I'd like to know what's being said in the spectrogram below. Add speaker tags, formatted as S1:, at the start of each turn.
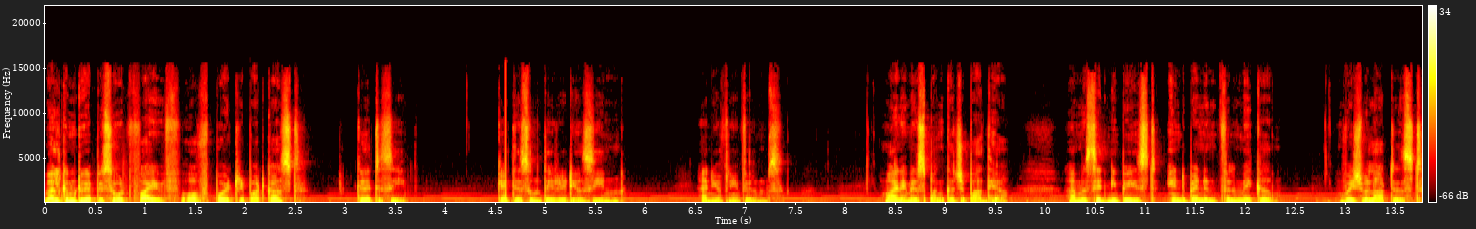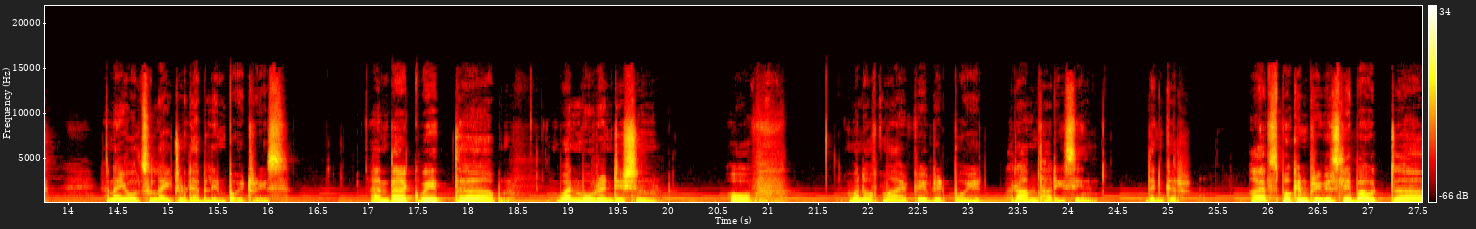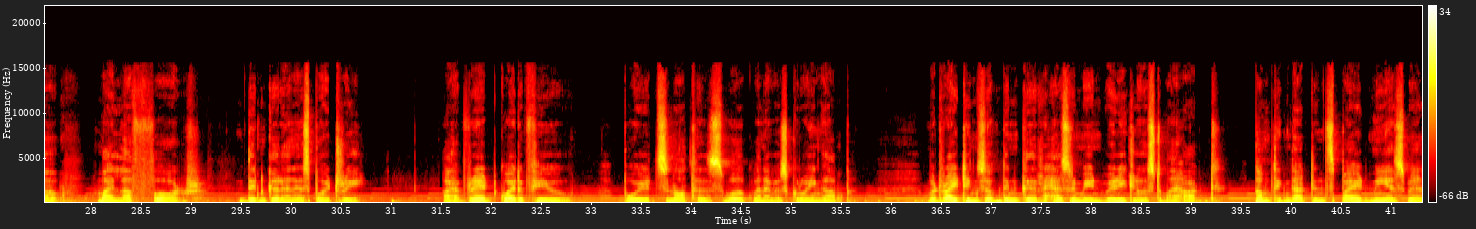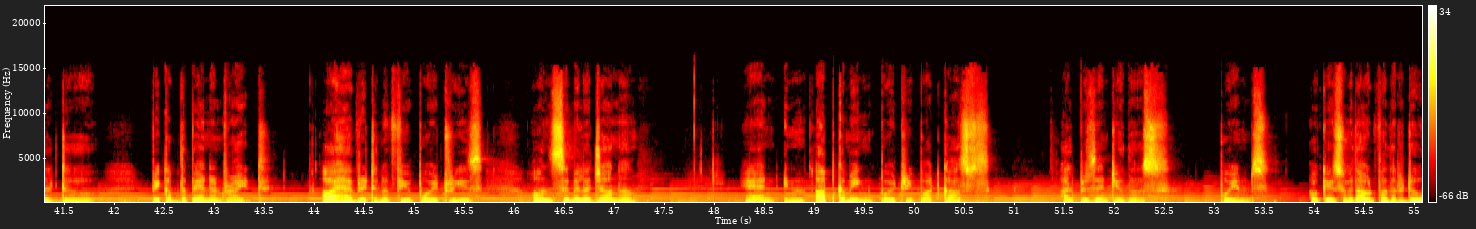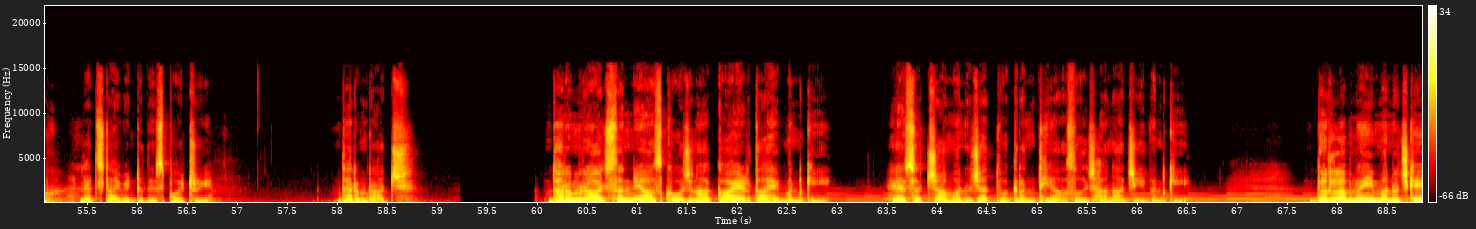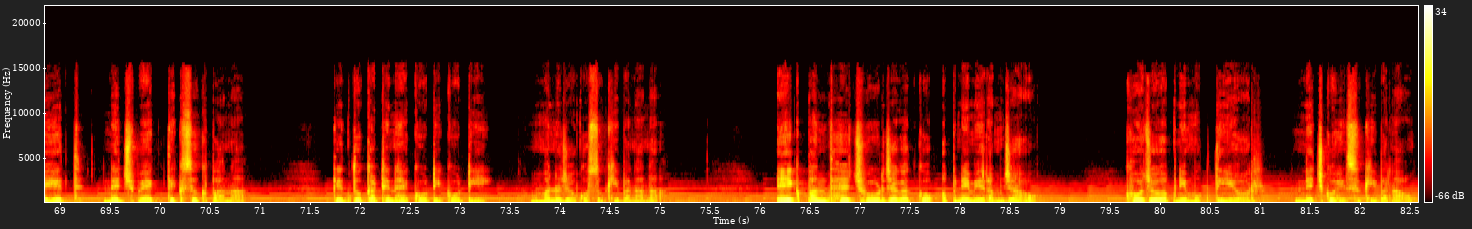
S1: Welcome to episode five of poetry podcast courtesy कहते सुनते radio जीन and यूवनी film my name is Pankaj Upadhyay I am a Sydney based independent film maker visual artist and I also like to dabble in poetries. I'm back with uh, one more rendition of one of my favorite poet, Ramthari Singh Dinkar. I have spoken previously about uh, my love for Dinkar and his poetry. I have read quite a few poets and authors' work when I was growing up, but writings of Dinkar has remained very close to my heart, something that inspired me as well to pick up the pen and write. I have written a few poetries on similar genre, and in upcoming poetry podcasts, I'll present you those poems. Okay, so without further ado, let's dive into this poetry. Dharamraj. Dharamraj संन्यास खोजना कायरता है मन की, है सच्चा मनुजत्व ग्रंथियाँ सुलझाना जीवन की। दुर्लभ नहीं मनुज के हित, निज वैयक्तिक सुख पाना किंतु कठिन है कोटि कोटि मनुजों को सुखी बनाना। एक पंथ है छोड़ जगत को अपने में रम जाओ खोजो अपनी मुक्ति और निज को ही सुखी बनाओ।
